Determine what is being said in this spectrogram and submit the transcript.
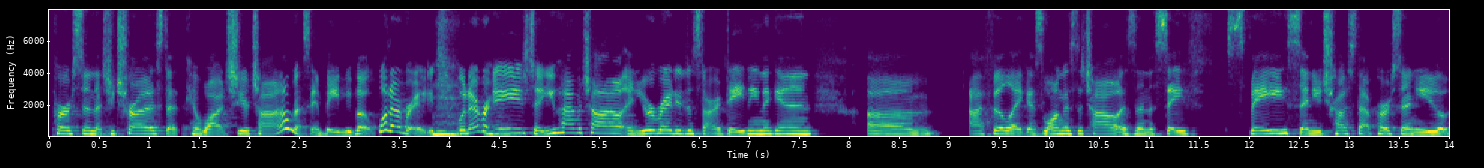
person that you trust that can watch your child, I'm not saying baby, but whatever age, whatever Mhm. age that you have a child and you're ready to start dating again, um, I feel like as long as the child is in a safe space and you trust that person, you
